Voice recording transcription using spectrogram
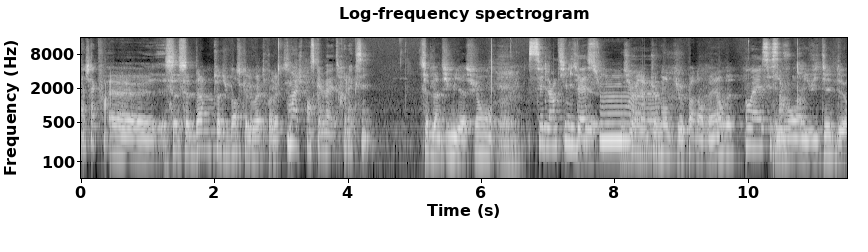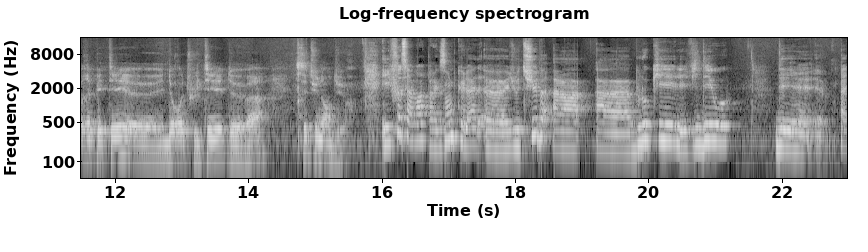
à chaque fois. Euh, cette dame, toi, tu penses qu'elle va être relaxée? Moi, je pense qu'elle va être relaxée. C'est de l'intimidation. Euh, c'est de l'intimidation. Monsieur, rien tout le monde qui veut pas d'emmerde. Ouais, c'est ça. Ils vont éviter de répéter, euh, de retweeter, de. c'est une endure. Et il faut savoir par exemple que là, euh, YouTube a, a, bloqué les vidéos, des, pas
